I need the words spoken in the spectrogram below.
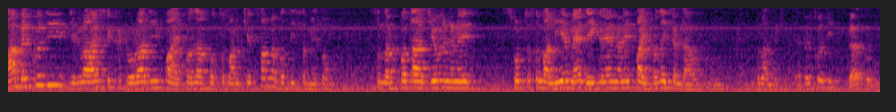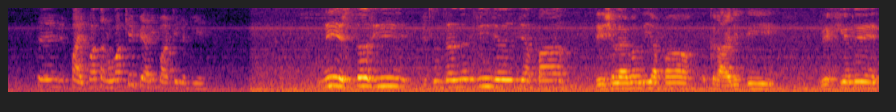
ਹਾਂ, ਬਿਲਕੁਲ ਜੀ। ਜਗਰਾਜ ਸਿੰਘ ਕਟੋਰਾ ਜੀ ਭਾਜਪਾ ਦਾ ਪੁੱਤ ਬਣ ਕੇ ਸਾਲਬੱਧੀ ਸਮੇਂ ਤੋਂ ਸਮਰਪਿਤ ਆ। ਜਿਉਂ ਇਹਨਾਂ ਨੇ ਸੁਰਤ ਸੰਭਾਲੀ ਹੈ, ਮੈਂ ਦੇਖ ਰਿਹਾ ਇਹਨਾਂ ਨੇ ਭਾਜਪਾ ਦਾ ਹੀ ਝੰਡਾ ਬੁਲੰਦ ਕੀਤਾ ਬਿਲਕੁਲ ਜੀ। ਬਿਲਕੁਲ ਤੇ ਭਾਜਪਾ ਤੁਹਾਨੂੰ ਵਾਕਈ ਪਿਆਰੀ ਪਾਰਟੀ ਲੱਗੀ ਹੈ? ਨਹੀਂ ਇਸ ਤੋਂ ਅਸੀਂ ਜਸਵਿੰਦਰ ਜੀ ਜੇ ਜੇ ਆਪਾਂ ਦੇਸ਼ ਲੈਵਲ ਦੀ ਆਪਾਂ ਇੱਕ ਰਾਜਨੀਤੀ ਵੇਖੀਏ ਤੇ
